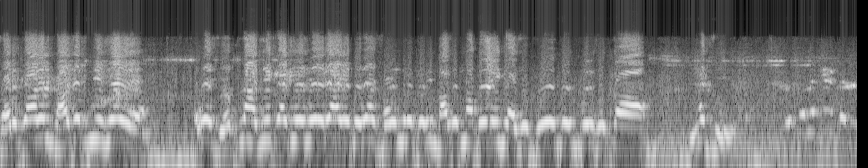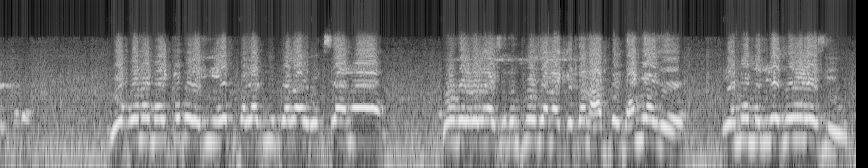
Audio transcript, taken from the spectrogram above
સરકાર જ ભાજપની છે એટલે જેટલા અધિકારીઓ છે રહ્યા છે બધા સરેન્દ્ર કરી ભાજપમાં દોડી ગયા છે. કોઈ કોઈ બોલી શકતા નથી. લોકોને મેં કીધું એટલી એક કલાકની પહેલા રિક્ષા ને ટુ વ્હીલર એક્સિડન્ટ થયું છે. એમાં કેટલા હાથ પગ ભાંગ્યા છે. એ અમે નજરે જોઈ રહ્યા છીએ.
